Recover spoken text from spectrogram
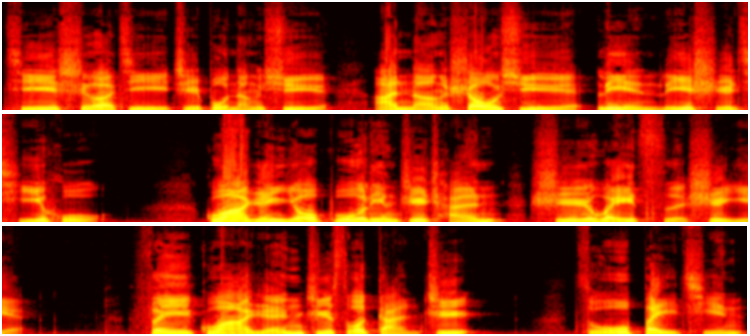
其社稷之不能续，安能收续令离时齐乎？”寡人有不令之臣，实为此事也，非寡人之所感之。卒备秦。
